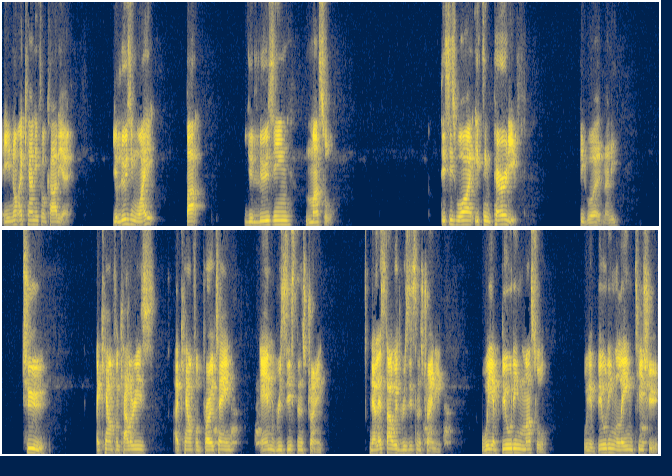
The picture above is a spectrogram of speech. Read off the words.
and you're not accounting for cardio, you're losing weight, but you're losing muscle. This is why it's imperative, big word, Manny, to account for calories, account for protein, and resistance train. Now, let's start with resistance training. We are building muscle, we are building lean tissue.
